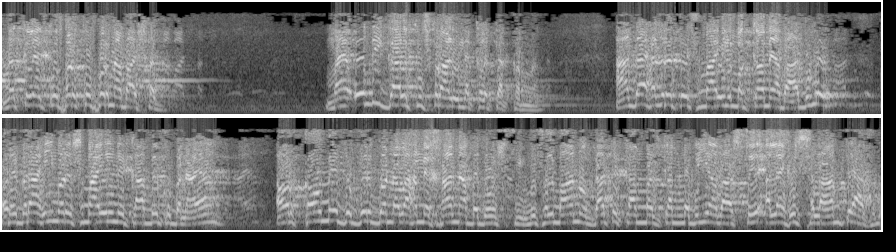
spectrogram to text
نقلے کفر کفر نہ باشد میں وہی گل کفر والی نقل تک کرنا۔ آدھا حضرت اسماعیل مکہ میں آباد ہوئے اور ابراہیم اور اسماعیل نے کعبے کو بنایا اور قومیں جو گرد و نواح میں خانہ بدوش تھی، مسلمان ہوتا تو کم از کم نبیا واسطے علیہ السلام پہ آخر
